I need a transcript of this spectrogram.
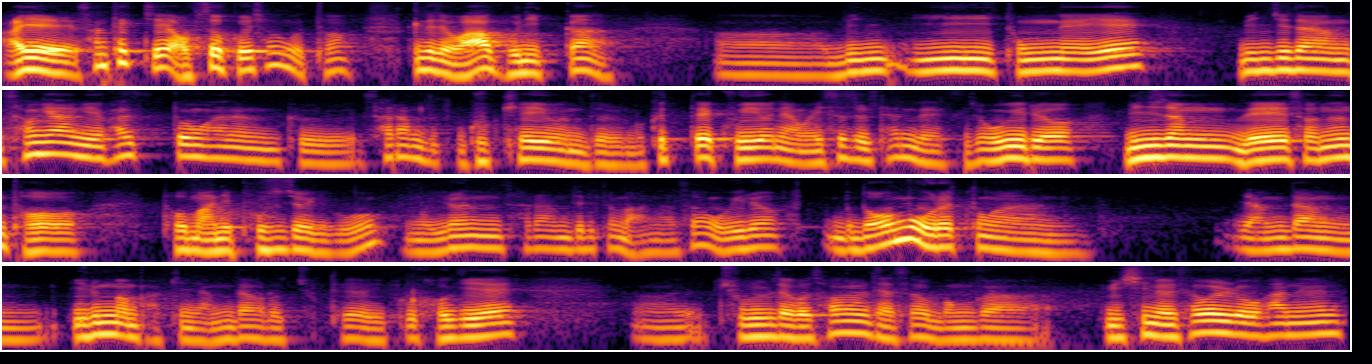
아예 선택지에 없었고요 처음부터 근데 이제 와 보니까 어, 민, 이 동네에 민주당 성향의 활동하는 그 사람들 국회의원들 뭐 그때 구의원이 아마 있었을 텐데 오히려 민주당 내에서는 더 더 많이 보수적이고 뭐 이런 사람들이 더 많아서 오히려 뭐 너무 오랫동안 양당 이름만 바뀐 양당으로 쭉 되어 있고 거기에 어, 줄을 대고 선을 대서 뭔가 위신을 세우려고 하는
